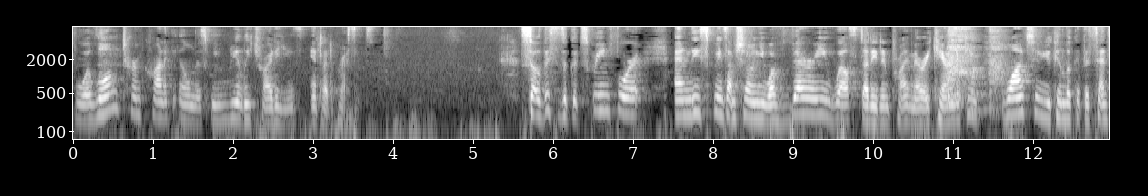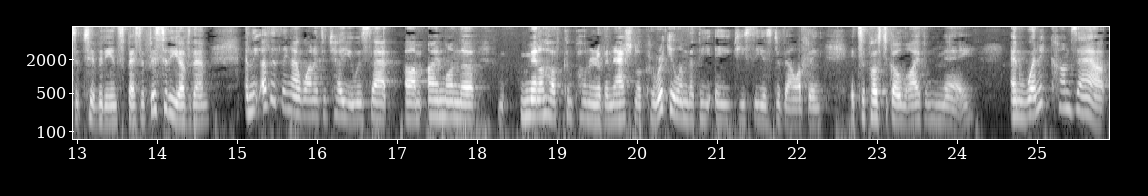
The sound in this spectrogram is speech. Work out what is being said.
for long term chronic illness, we really try to use antidepressants. So this is a good screen for it. And these screens I'm showing you are very well studied in primary care. And if you want to, you can look at the sensitivity and specificity of them. And the other thing I wanted to tell you is that um, I'm on the mental health component of a national curriculum that the AETC is developing. It's supposed to go live in May. And when it comes out,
